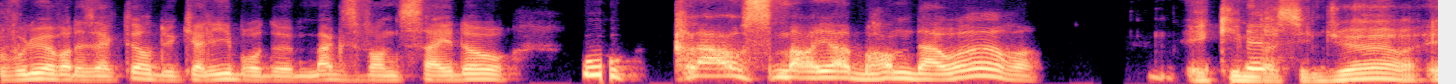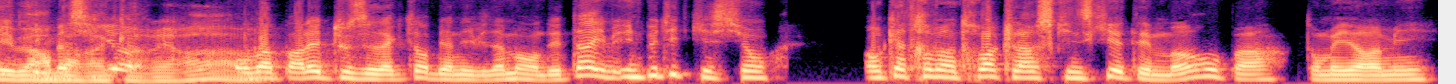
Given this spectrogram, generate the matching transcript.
a voulu avoir des acteurs du calibre de Max von Sydow ou Klaus Maria Brandauer. Et Kim Et- Basinger, et Barbara Basinger. Carrera. On va parler de tous ces acteurs, bien évidemment, en détail. Mais une petite question. En 83, Klaus Kinski était mort ou pas, ton meilleur ami?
